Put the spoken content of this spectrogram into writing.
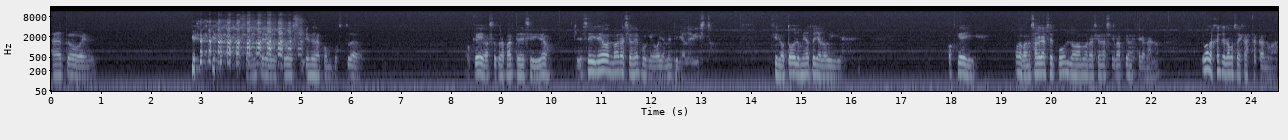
Ah, todo bueno. Excelente YouTube, pierde la compostura. Ok, vas a otra parte de ese video. Que ese video no reaccioné porque obviamente ya lo he visto. Si lo todo Illuminato ya lo vi. Ok. Bueno, cuando salga ese pool lo vamos a reaccionar así rápido en este canal, ¿no? Y bueno gente, lo vamos a dejar hasta acá nomás.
